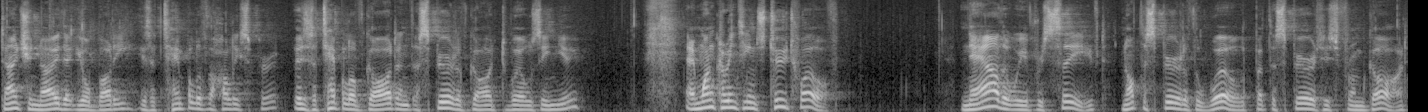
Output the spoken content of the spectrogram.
don't you know that your body is a temple of the Holy Spirit? Is a temple of God and the Spirit of God dwells in you? And 1 Corinthians 2:12 Now that we've received not the spirit of the world but the spirit is from God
